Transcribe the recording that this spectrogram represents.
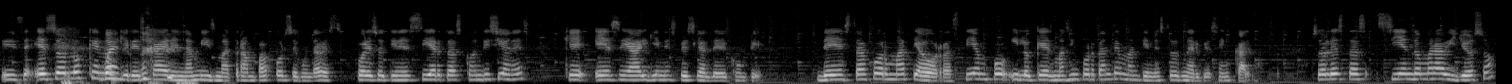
Y dice, es solo que no quieres caer en la misma trampa por segunda vez. Por eso tienes ciertas condiciones que ese alguien especial debe cumplir. De esta forma te ahorras tiempo y lo que es más importante, mantienes tus nervios en calma. Solo estás siendo maravilloso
